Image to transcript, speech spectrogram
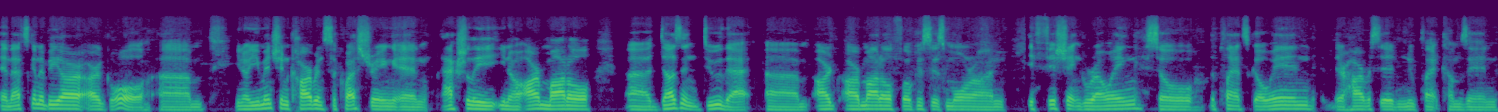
and that's going to be our, our goal. Um, you know, you mentioned carbon sequestering, and actually, you know, our model uh, doesn't do that. Um, our, our model focuses more on efficient growing. So the plants go in, they're harvested, new plant comes in,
